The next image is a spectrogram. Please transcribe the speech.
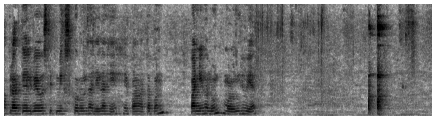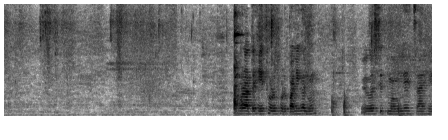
आपला तेल व्यवस्थित मिक्स करून झालेलं आहे. हे पा आता आपण पाणी घालून मळून घेऊयात. आपण आता हे थोडं थोडं पाणी घालून व्यवस्थित मळून घ्यायचं आहे.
